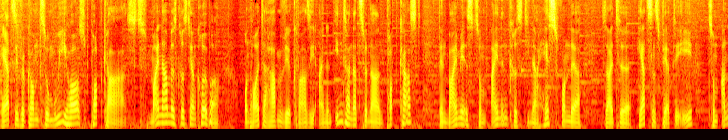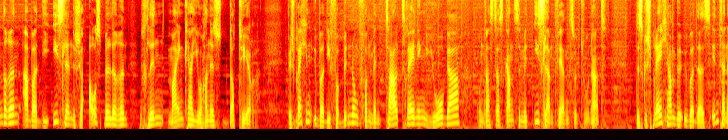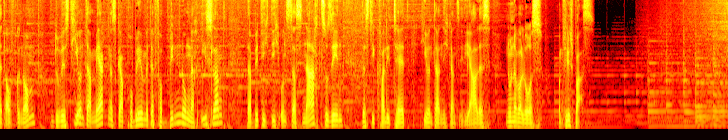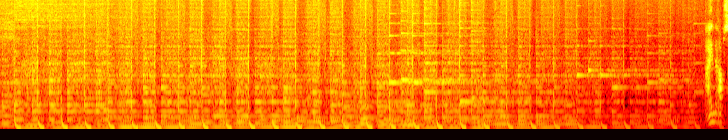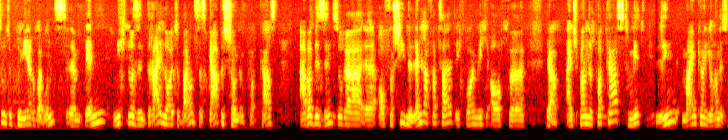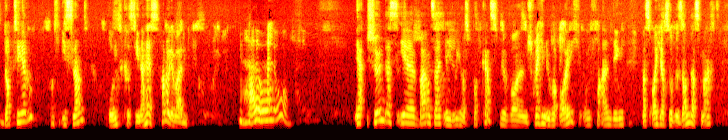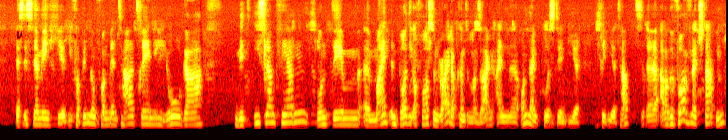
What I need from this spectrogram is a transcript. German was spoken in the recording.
Herzlich willkommen zum WeHorse Podcast. Mein Name ist Christian Kröber und heute haben wir quasi einen internationalen Podcast, denn bei mir ist zum einen Christina Hess von der Seite herzenspferd.de, zum anderen aber die isländische Ausbilderin Chlyn Meinka Johannes Dottir. Wir sprechen über die Verbindung von Mentaltraining, Yoga und was das Ganze mit Islandpferden zu tun hat. Das Gespräch haben wir über das Internet aufgenommen und du wirst hier und da merken, es gab Probleme mit der Verbindung nach Island. Da bitte ich dich, uns das nachzusehen, dass die Qualität hier und da nicht ganz ideal ist. Nun aber los und viel Spaß. Eine absolute Premiere bei uns, ähm, denn nicht nur sind drei Leute bei uns, das gab es schon im Podcast, aber wir sind sogar äh, auf verschiedene Länder verteilt. Ich freue mich auf äh, ja, einen spannenden Podcast mit Lynn Meinker Johannes Dottir aus Island und Christina Hess. Hallo ihr beiden. Hallo. Hallo. Ja, schön, dass ihr bei uns seid im WeHouse Podcast. Wir wollen sprechen über euch und vor allen Dingen, was euch auch so besonders macht. Es ist nämlich die Verbindung von Mentaltraining, Yoga mit Islandpferden und dem äh, Mind and Body of Horse and Rider, könnte man sagen. Ein äh, Online-Kurs, den ihr kreiert habt. Äh, aber bevor wir vielleicht starten,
